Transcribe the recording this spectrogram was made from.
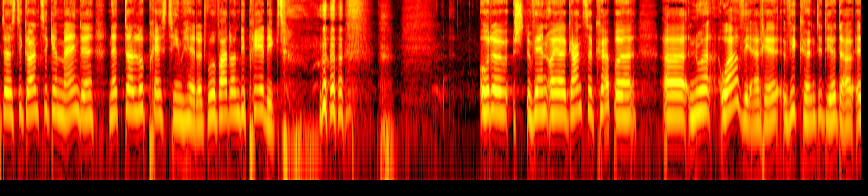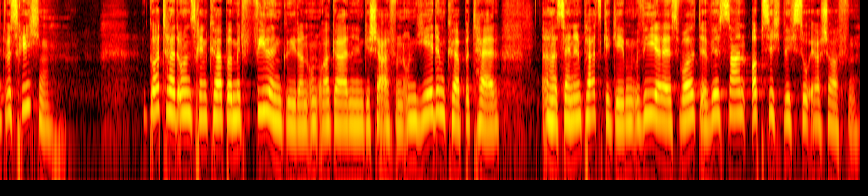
dass die ganze Gemeinde nicht der Lobpreisteam hätte. Wo war dann die Predigt? Oder wenn euer ganzer Körper äh, nur Ohr wäre, wie könntet ihr da etwas riechen? Gott hat unseren Körper mit vielen Gliedern und Organen geschaffen und jedem Körperteil äh, seinen Platz gegeben, wie er es wollte. Wir sind absichtlich so erschaffen.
